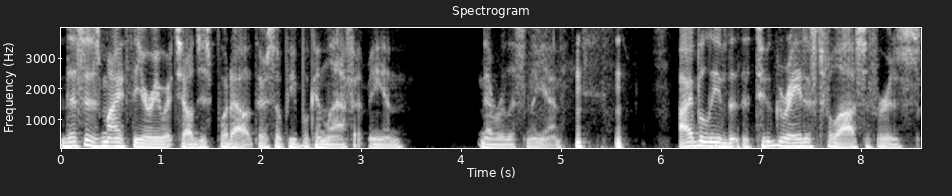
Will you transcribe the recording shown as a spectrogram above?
this is my theory, which I'll just put out there so people can laugh at me and never listen again. I believe that the two greatest philosophers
